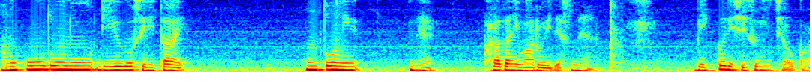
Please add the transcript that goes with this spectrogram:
あの行動の理由を知りたい。本当にね体に悪いですね。びっくりしすぎちゃうから。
